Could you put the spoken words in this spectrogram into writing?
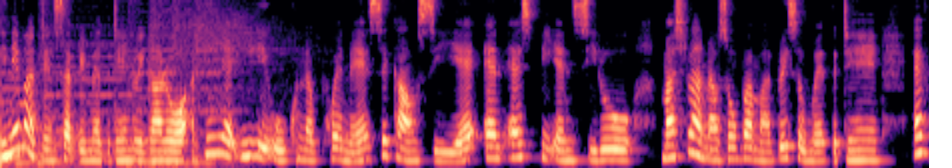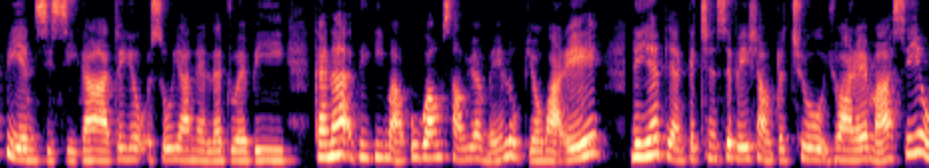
ဒီနေ့မှတင်ဆက်ပေးမယ့်သတင်းတွေကတော့အပြည့်ရဲ့ EAO ခုနှစ်ဖွဲ့နဲ့စစ်ကောင်စီရဲ့ NSPNC တို့မတ်လနောက်ဆုံးပတ်မှာတွေ့ဆုံမဲ့သတင်း FPNCC ကတရုတ်အစိုးရနဲ့လက်တွဲပြီးကဏ္ဍအသီးသီးမှာပူးပေါင်းဆောင်ရွက်မယ်လို့ပြောပါတယ်။နေရက်ပြန်ကချင်စစ်ပေးရှောင်တချို့ရွာထဲမှာစေယုံ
